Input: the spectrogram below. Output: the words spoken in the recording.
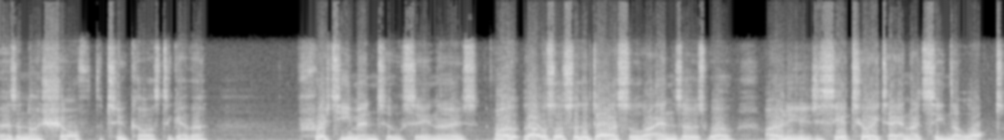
there's a nice shot of the two cars together. Pretty mental seeing those. I, that was also the day I saw that Enzo as well. I only needed to see a 288 and I'd seen the lot.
